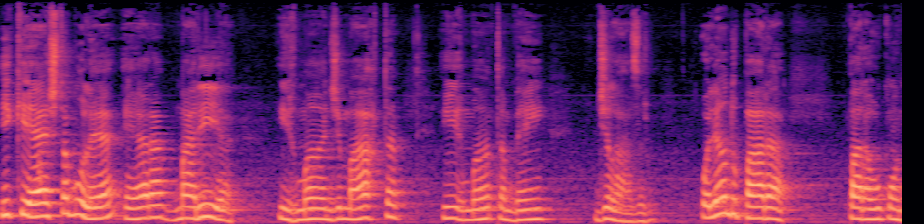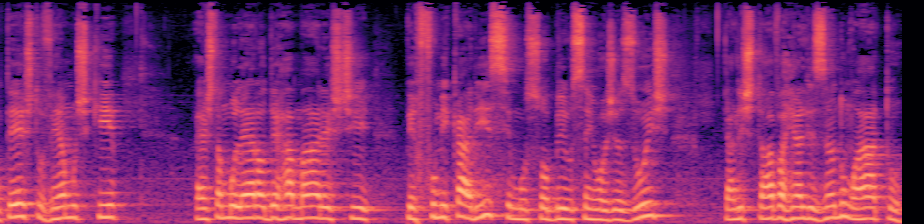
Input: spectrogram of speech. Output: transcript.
e que esta mulher era Maria, irmã de Marta e irmã também de Lázaro. Olhando para, para o contexto, vemos que esta mulher, ao derramar este perfume caríssimo sobre o Senhor Jesus, ela estava realizando um ato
